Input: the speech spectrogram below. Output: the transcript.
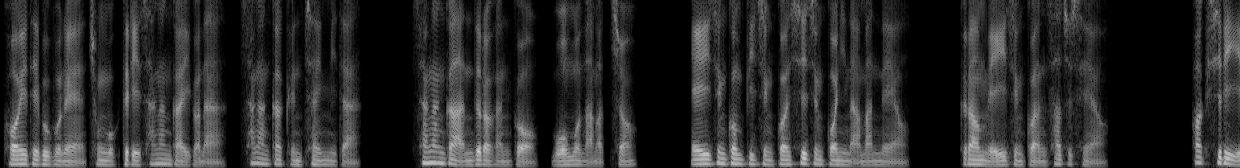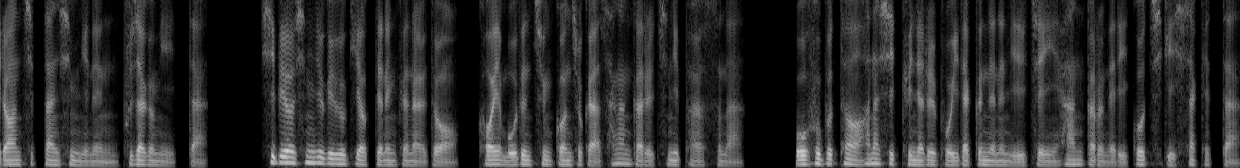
거의 대부분의 종목들이 상한가이거나 상한가 근처입니다. 상한가 안 들어간 거 뭐뭐 남았죠? A증권, B증권, C증권이 남았네요. 그럼 A증권 사주세요. 확실히 이러한 집단 심리는 부작용이 있다. 12월 16일로 기억되는 그날도 거의 모든 증권주가 상한가를 진입하였으나 오후부터 하나씩 균열을 보이다 끝내는 일제히 하한가로 내리 꽂히기 시작했다.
